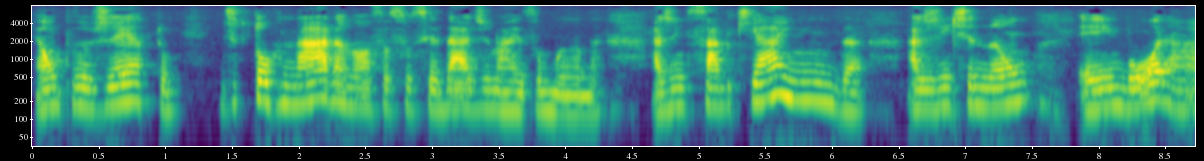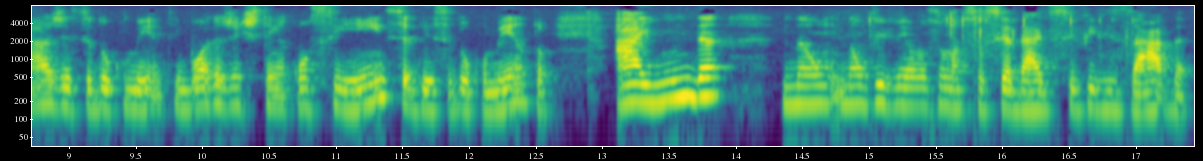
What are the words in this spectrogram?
é um projeto de tornar a nossa sociedade mais humana. A gente sabe que ainda a gente não, é, embora haja esse documento, embora a gente tenha consciência desse documento, ainda não, não vivemos uma sociedade civilizada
